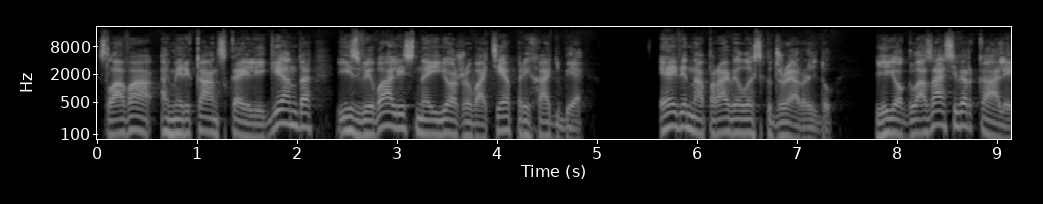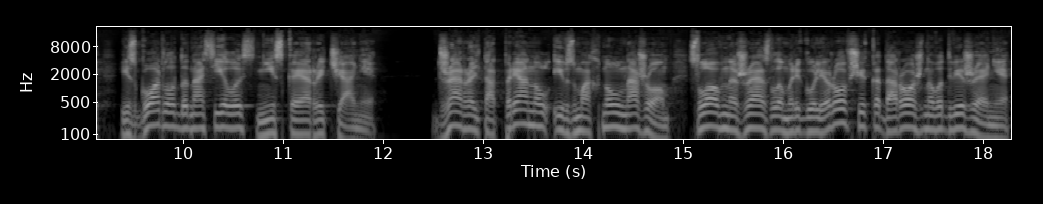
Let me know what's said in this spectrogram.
Слова «американская легенда» извивались на ее животе при ходьбе. Эви направилась к Джеральду. Ее глаза сверкали, из горла доносилось низкое рычание. Джеральд отпрянул и взмахнул ножом, словно жезлом регулировщика дорожного движения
